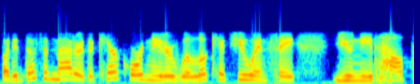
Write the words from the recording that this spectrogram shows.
But it doesn't matter. The care coordinator will look at you and say, "You need help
